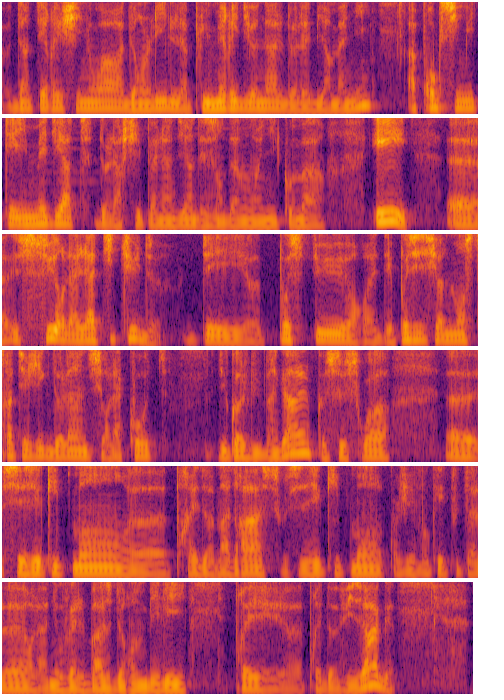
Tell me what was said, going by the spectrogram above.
d'intérêt chinois dans l'île la plus méridionale de la Birmanie, à proximité immédiate de l'archipel indien des Andamans et Nicobar, et euh, sur la latitude des postures et des positionnements stratégiques de l'Inde sur la côte du golfe du Bengale, que ce soit ces équipements près de Madras ou ces équipements que j'évoquais tout à l'heure, la nouvelle base de Rambili près, près de Vizag,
